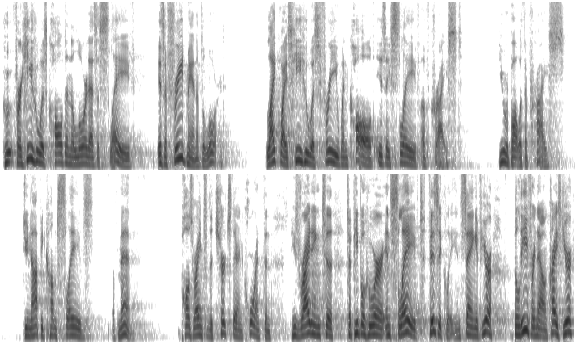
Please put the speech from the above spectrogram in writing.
who, for he who was called in the Lord as a slave is a freedman of the Lord. Likewise, he who was free when called is a slave of Christ. You were bought with a price. Do not become slaves of men. Paul's writing to the church there in Corinth, and he's writing to, to people who are enslaved physically and saying, if you're a believer now in Christ, you're,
